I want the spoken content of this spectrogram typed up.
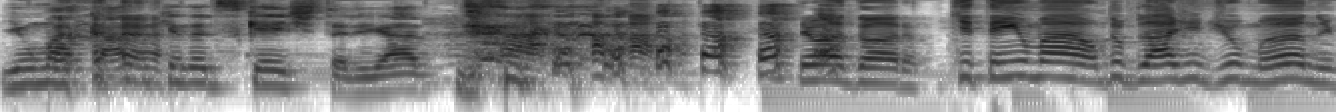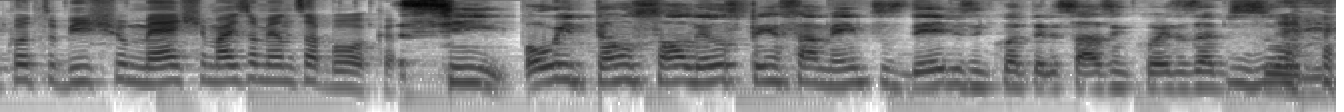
e um macaco que anda de skate, tá ligado? Eu adoro. Que tem uma dublagem de humano enquanto o bicho mexe mais ou menos a boca. Sim, ou então só ler os pensamentos deles enquanto eles fazem coisas absurdas.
